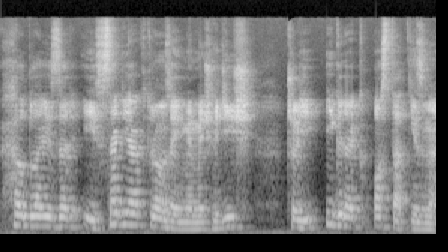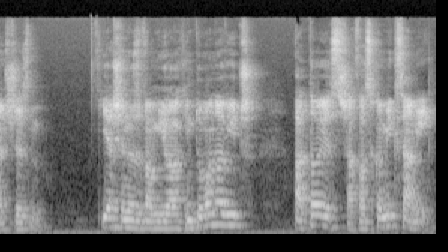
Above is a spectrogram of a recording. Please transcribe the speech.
Hellblazer i seria, którą zajmiemy się dziś, czyli Y Ostatni z mężczyzn. Ja się nazywam Joachim Tumanowicz, a to jest Szafa z komiksami.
